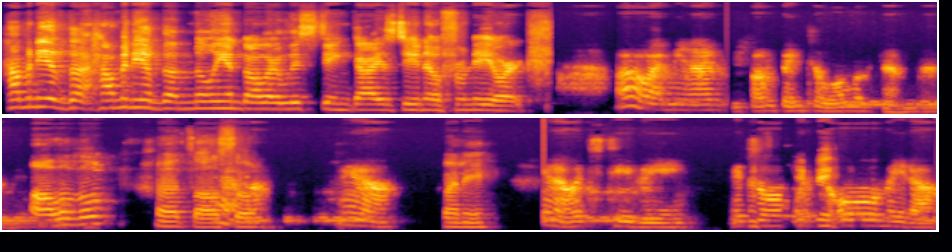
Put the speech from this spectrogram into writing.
How many of the how many of the million dollar listing guys do you know from New York? Oh, I mean, I've bumped into all of them. Really. All of them? That's awesome. Yeah. yeah. Funny you know, it's TV. It's all it's all made up.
